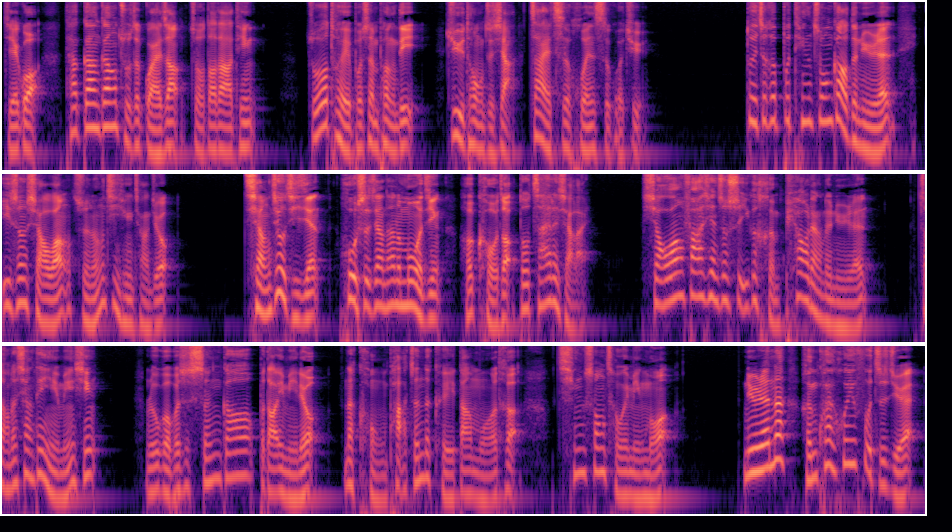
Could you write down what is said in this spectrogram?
结果他刚刚拄着拐杖走到大厅，左腿不慎碰地，剧痛之下再次昏死过去。对这个不听忠告的女人，医生小王只能进行抢救。抢救期间，护士将他的墨镜和口罩都摘了下来。小王发现这是一个很漂亮的女人，长得像电影明星。如果不是身高不到一米六，那恐怕真的可以当模特，轻松成为名模。女人呢，很快恢复知觉，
